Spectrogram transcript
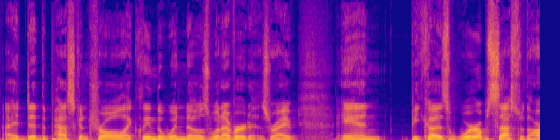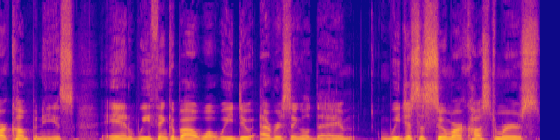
I did the pest control, I cleaned the windows, whatever it is, right? And because we're obsessed with our companies and we think about what we do every single day, we just assume our customers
